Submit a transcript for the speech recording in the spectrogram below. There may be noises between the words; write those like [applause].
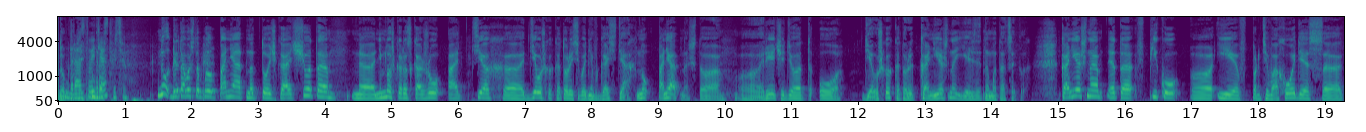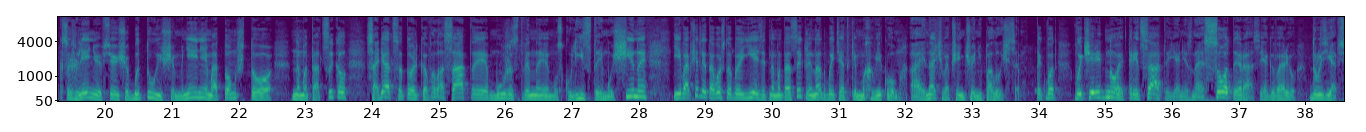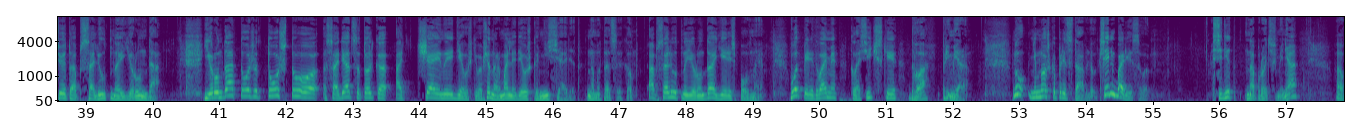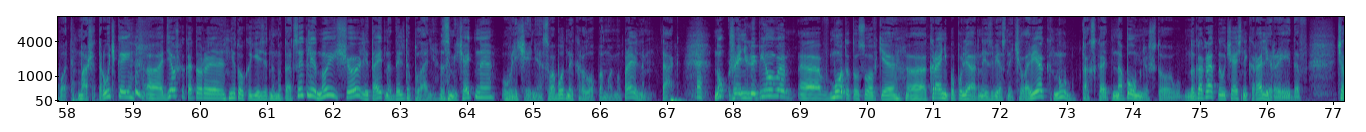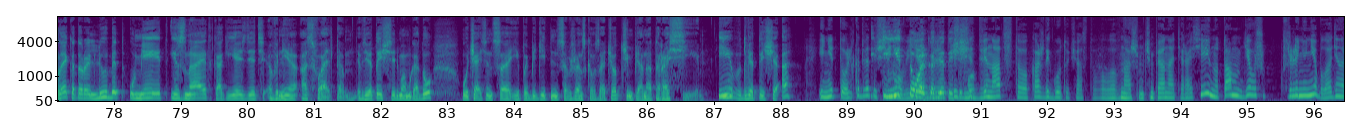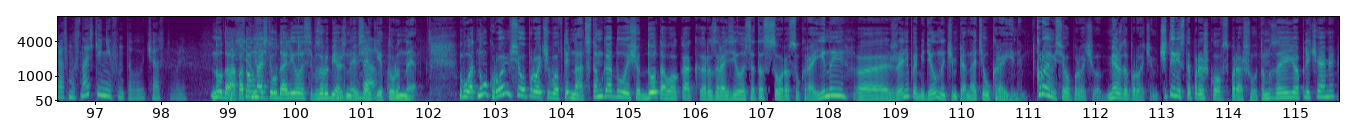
Добрый Здравствуйте. День. Здравствуйте. Ну, для того, чтобы была понятна точка отсчета, э, немножко расскажу о тех э, девушках, которые сегодня в гостях. Ну, понятно, что э, речь идет о девушках, которые, конечно, ездят на мотоциклах. Конечно, это в пику э, и в противоходе с, к сожалению, все еще бытующим мнением о том, что на мотоцикл садятся только волосатые, мужественные, мускулистые мужчины. И вообще для того, чтобы ездить на мотоцикле, надо быть таким маховиком, а иначе вообще ничего не получится. Так вот, в очередной, тридцатый, я не знаю, сотый раз я говорю, друзья, все это абсолютная ерунда. Ерунда тоже то, что садятся только отчаянные девушки. Вообще нормальная девушка не сядет на мотоцикл. Абсолютно ерунда, ересь полная. Вот перед вами классические два примера. Ну, немножко представлю. Ксения Борисова сидит напротив меня, вот, машет ручкой. А, девушка, которая не только ездит на мотоцикле, но еще летает на дельтаплане. Замечательное увлечение. Свободное крыло, по-моему, правильно? Так. Ну, Женя Любимова а, в мототусовке крайне популярный, известный человек. Ну, так сказать, напомню, что многократный участник ралли-рейдов. Человек, который любит, умеет и знает, как ездить вне асфальта. В 2007 году участница и победительница в женского зачет чемпионата России. И в 2000... А? И не только 2007 И не только 2007 2012 каждый год участвовала в нашем чемпионате России, но там девушек, к сожалению, не было. Один раз мы с Настей Нифонтовой участвовали. Ну да, а потом всё. Настя удалилась в зарубежные всякие да. турне. Вот, ну, кроме всего прочего, в 2013 году, еще до того, как разразилась эта ссора с Украиной, э, Женя победила на чемпионате Украины. Кроме всего прочего, между прочим, 400 прыжков с парашютом за ее плечами,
